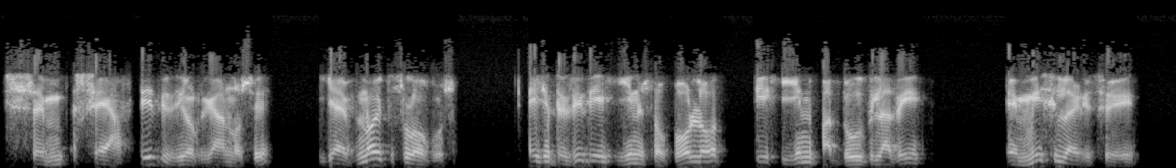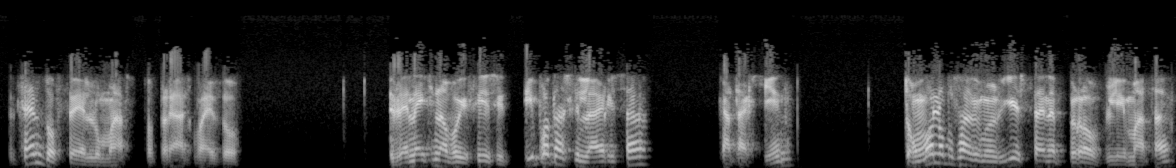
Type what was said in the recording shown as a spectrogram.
σε, σε αυτή τη διοργάνωση για ευνόητους λόγους. Έχετε δει τι έχει γίνει στο Βόλο, τι έχει γίνει παντού, δηλαδή εμείς οι Λαρισαίοι δεν το θέλουμε αυτό το πράγμα εδώ. Δεν έχει να βοηθήσει τίποτα στη Λάρισα, καταρχήν. Το μόνο που θα δημιουργήσει θα είναι προβλήματα,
